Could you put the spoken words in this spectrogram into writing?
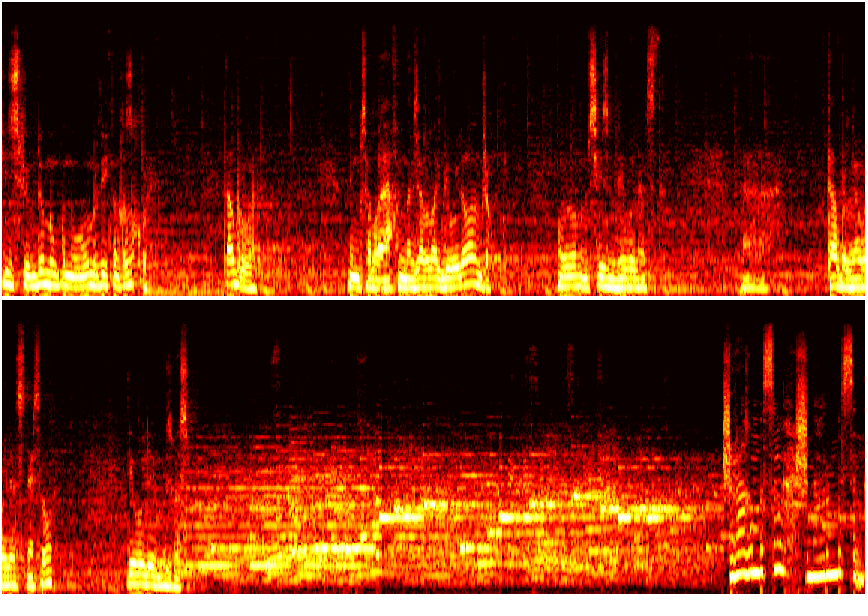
кездеспегенде мүмкін өмір дейтін қызық қой. Тағдыр ғой. Мен мысалға ақыннан жаралайын деп ойлағаным жоқ. Ойладым сезіміне байланысты. Ә, тағдырына байланысты нәрсе ғой. Деп ойлаймын өз басым. Шырағымбысың шынарымбысың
